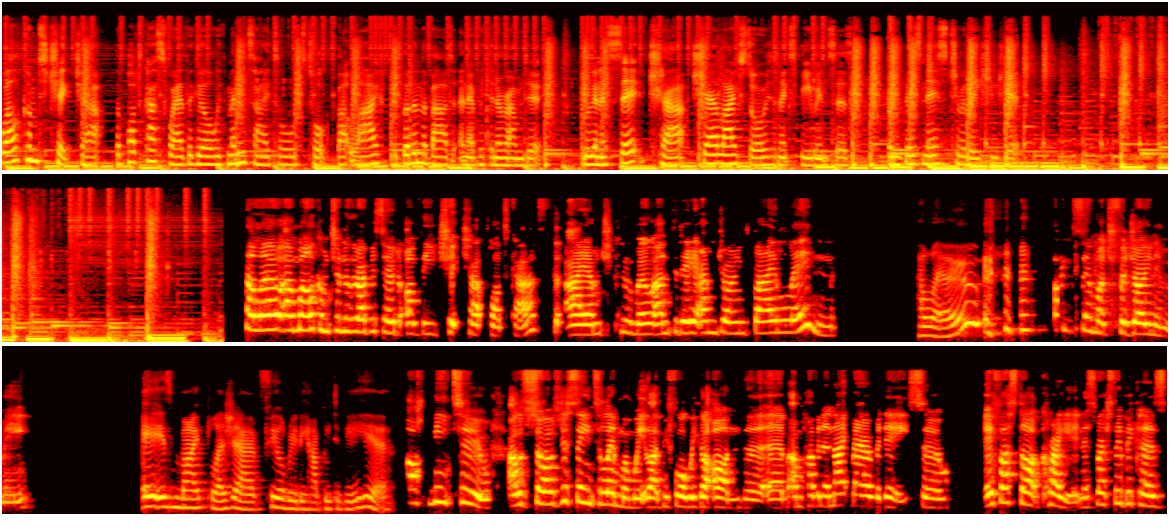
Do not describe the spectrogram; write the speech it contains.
Welcome to Chick Chat, the podcast where the girl with many titles talks about life, the good and the bad, and everything around it. We're going to sit, chat, share life stories and experiences, from business to relationships. Hello and welcome to another episode of the Chick Chat podcast. I am Chikumo and today I'm joined by Lynn. Hello. Thanks so much for joining me. It is my pleasure. I feel really happy to be here. Oh, me too. I was so I was just saying to Lynn when we like before we got on that um, I'm having a nightmare of a day. So if I start crying, especially because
